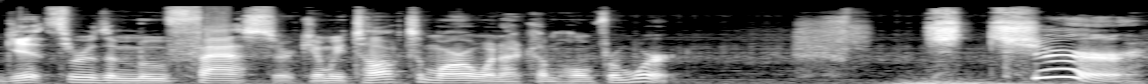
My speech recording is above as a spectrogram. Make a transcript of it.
get through the move faster. Can we talk tomorrow when I come home from work? Sure.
